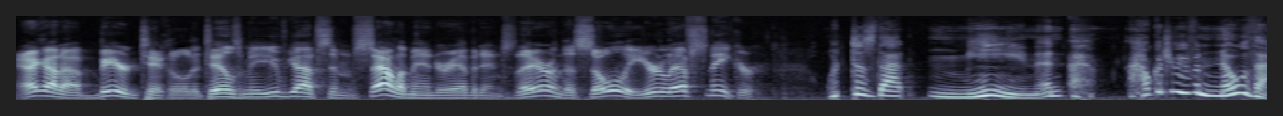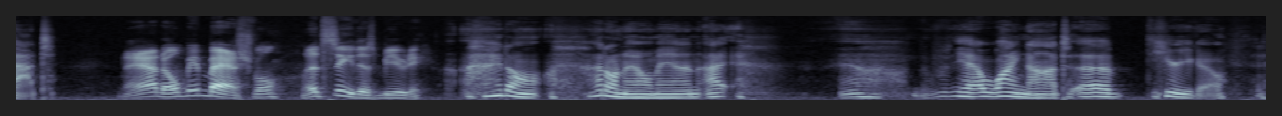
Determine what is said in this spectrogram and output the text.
I got a beard tickle that tells me you've got some salamander evidence there in the sole of your left sneaker. What does that mean? And how could you even know that? Now, don't be bashful. Let's see this beauty. I don't. I don't know, man. I. Uh, yeah, why not? Uh, here you go.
